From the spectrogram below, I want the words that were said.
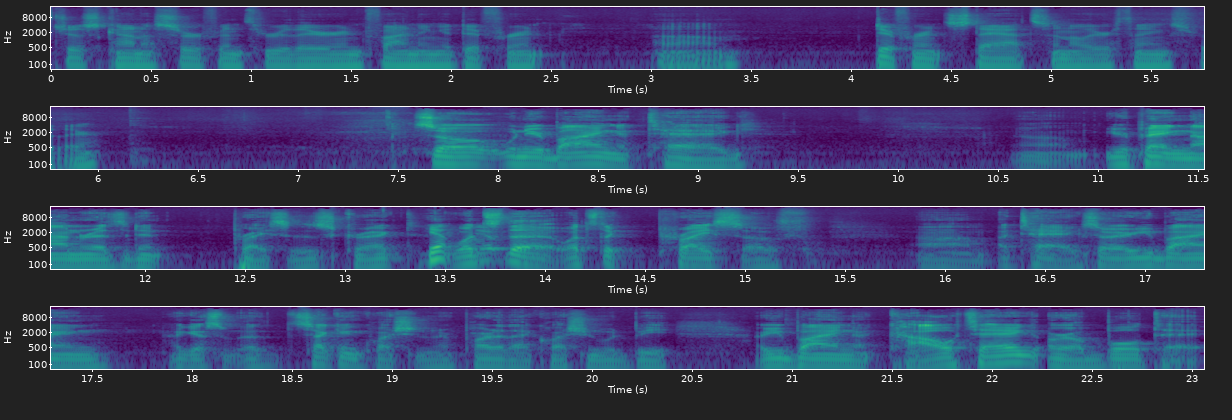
Just kind of surfing through there and finding a different, um, different stats and other things for there. So when you're buying a tag, um, you're paying non-resident prices, correct? Yep. What's the what's the price of um, a tag? So are you buying? I guess the second question or part of that question would be: Are you buying a cow tag or a bull tag,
